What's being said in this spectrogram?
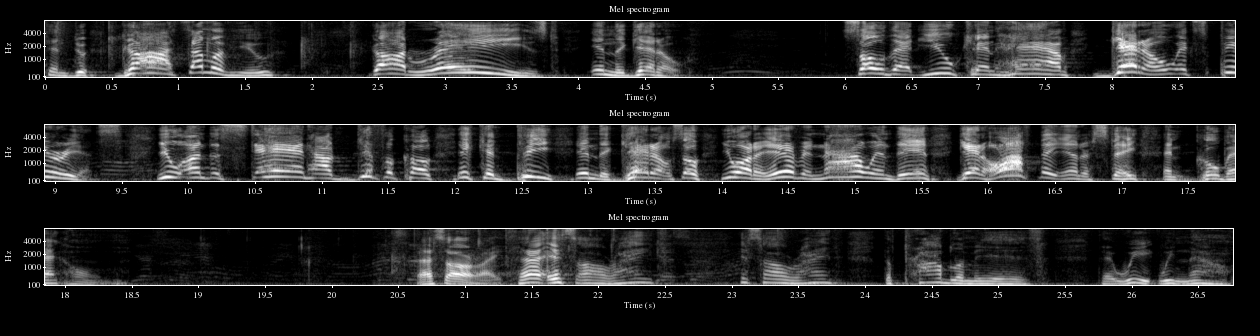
can do. God, some of you, God raised in the ghetto so that you can have ghetto experience. You understand how difficult it can be in the ghetto. So you ought to every now and then get off the interstate and go back home. That's all right. It's all right. It's all right. The problem is that we, we now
